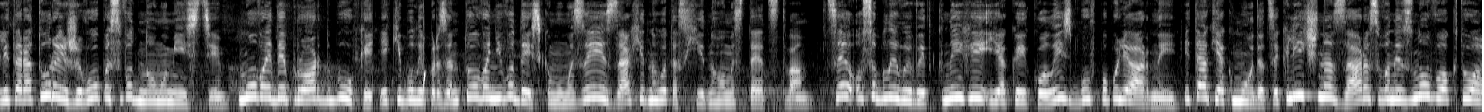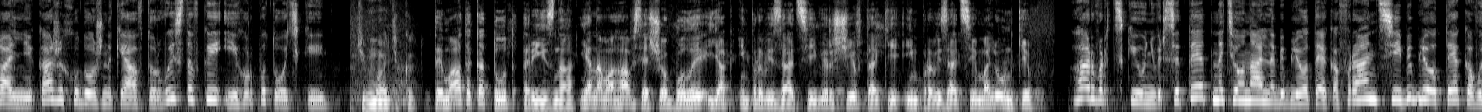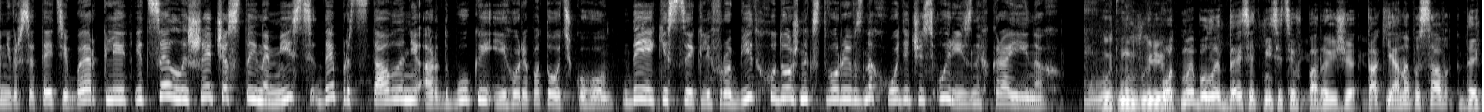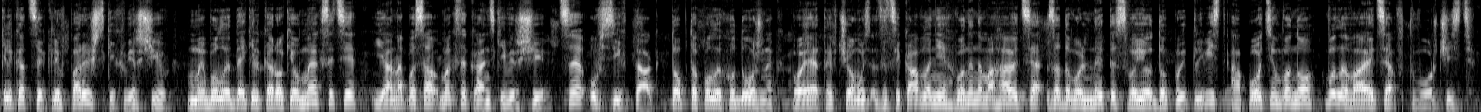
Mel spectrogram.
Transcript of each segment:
Література і живопис в одному місці. Мова йде про артбуки, які були презентовані в Одеському музеї західного та східного мистецтва. Це особливий вид книги, який колись був популярний. І так як мода циклічна, зараз вони знову актуальні, каже художник і автор виставки Ігор Потоцький. Тематика тут Тематика тут різна. Я намагався, щоб були як імпровізації віршів, так і імпровізації малюнків. Гарвардський університет, Національна бібліотека Франції, бібліотека в університеті Берклі. І це лише частина місць, де представлені артбуки Ігоря Потоцького. Деякі з циклів робіт художник створив, знаходячись у різних країнах. Вот мы были От ми були 10 місяців в Парижі. Так я написав декілька циклів парижських віршів. Ми були декілька років в Мексиці. Я написав мексиканські вірші. Це у всіх так. Тобто, коли художник, поети в чомусь зацікавлені, вони намагаються задовольнити свою допитливість, а потім воно виливається в творчість.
